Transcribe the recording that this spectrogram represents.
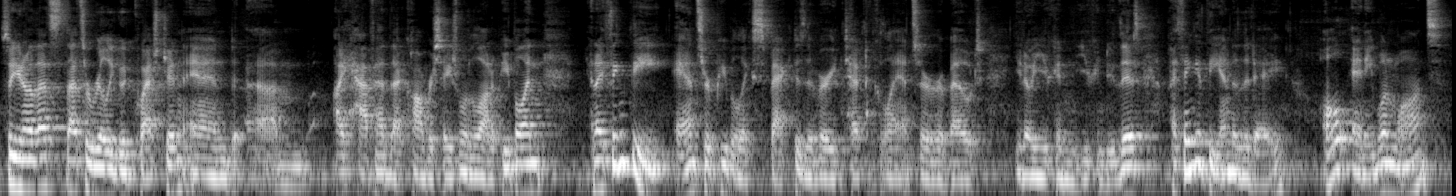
So you know that's that's a really good question, and um, I have had that conversation with a lot of people, and and I think the answer people expect is a very technical answer about you know you can you can do this. I think at the end of the day, all anyone wants,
